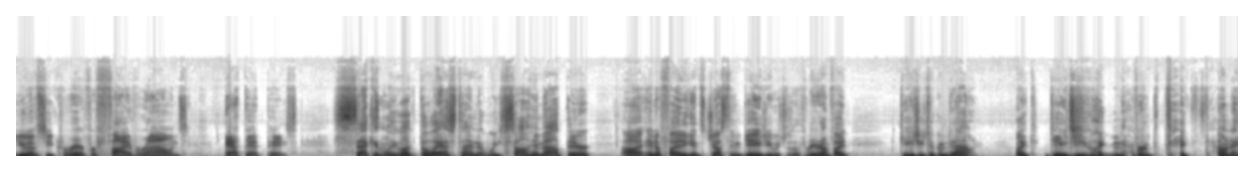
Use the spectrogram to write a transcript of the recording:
UFC career for five rounds at that pace. Secondly, look, the last time that we saw him out there uh, in a fight against Justin Gaethje, which was a three-round fight, Gaethje took him down. Like Gaethje, like never takes down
